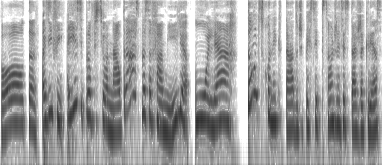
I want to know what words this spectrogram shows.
volta. Mas enfim, aí esse profissional traz para essa família um olhar tão desconectado de percepção de necessidade da criança.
